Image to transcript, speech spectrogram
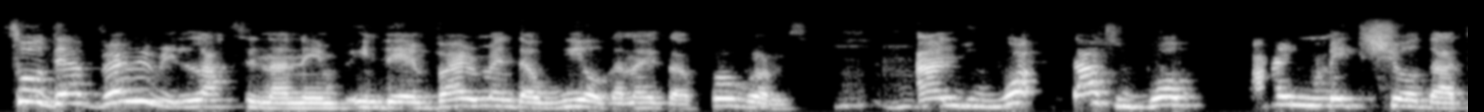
So they're very relaxed in, an, in the environment that we organize our programs. Mm-hmm. And what that's what I make sure that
